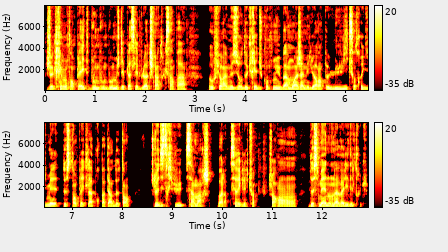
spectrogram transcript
je crée mon template, boum, boum, boum, je déplace les blocs, je fais un truc sympa. Au fur et à mesure de créer du contenu, bah, moi, j'ameliore un peu l'UX, entre guillemets, de ce template-là pour pas perdre de temps. Je le distribue, ça marche, voilà, c'est réglé, tu vois. Genre, en deux semaines, on a validé le truc.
